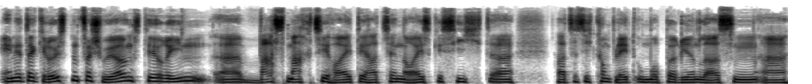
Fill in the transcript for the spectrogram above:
eine der größten Verschwörungstheorien. Äh, was macht sie heute? Hat sie ein neues Gesicht? Äh, hat sie sich komplett umoperieren lassen? Äh,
